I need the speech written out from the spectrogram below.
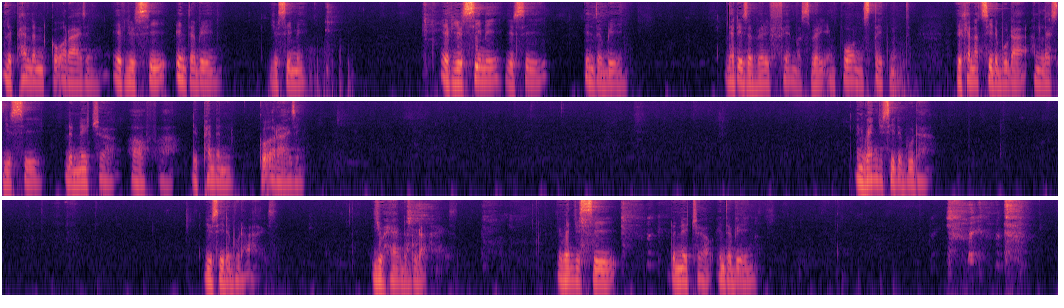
dependent co-arising, if you see interbeing, you see me. If you see me, you see interbeing. That is a very famous, very important statement. You cannot see the Buddha unless you see the nature of uh, dependent co-arising. And when you see the Buddha, you see the Buddha eyes. You have the Buddha eyes when you see the nature of interbeing,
